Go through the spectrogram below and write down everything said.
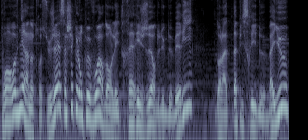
Pour en revenir à notre sujet, sachez que l'on peut voir dans les très riches heures du duc de Berry, dans la tapisserie de Bayeux,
